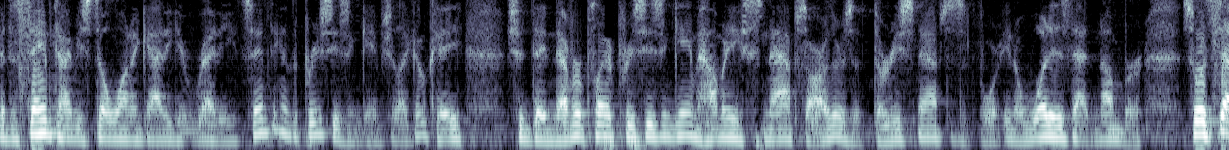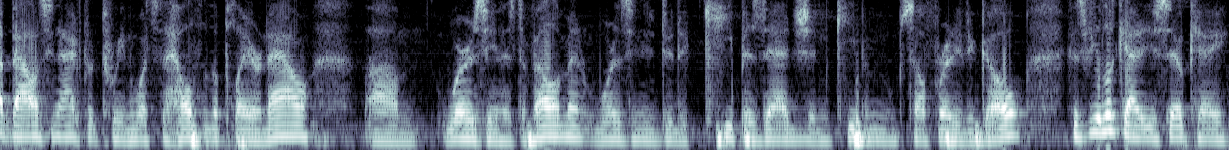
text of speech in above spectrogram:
At the same time, you still want a guy to get ready. Same thing in the preseason games. You're like, okay, should they never play a preseason game? How many snaps are there? Is it 30 snaps? Is it 40? You know, what is that number? So it's that balancing act between what's the health of the player now, um, where is he in his development, what does he need to do to keep his edge and keep himself ready to go? Because if you look at it, you say, okay,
